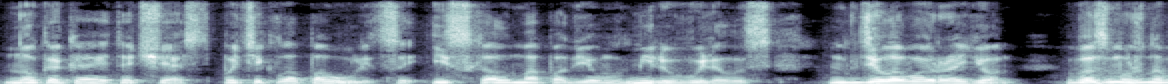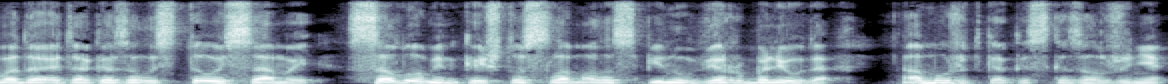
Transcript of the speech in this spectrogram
но какая-то часть потекла по улице, и с холма подъем в милю вылилась в деловой район. Возможно, вода эта оказалась той самой соломинкой, что сломала спину верблюда. А может, как и сказал жене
